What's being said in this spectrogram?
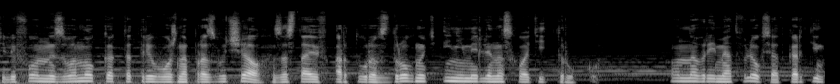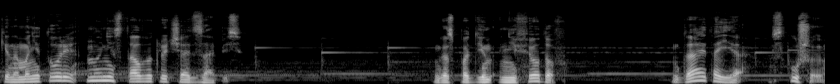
Телефонный звонок как-то тревожно прозвучал, заставив Артура вздрогнуть и немедленно схватить трубку. Он на время отвлекся от картинки на мониторе, но не стал выключать запись. Господин Нефедов? Да, это я. Слушаю.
